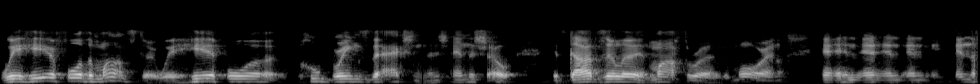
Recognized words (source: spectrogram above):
We're here for the monster. We're here for who brings the action and, and the show. It's Godzilla and Mothra and Gamora and and and and and, and the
